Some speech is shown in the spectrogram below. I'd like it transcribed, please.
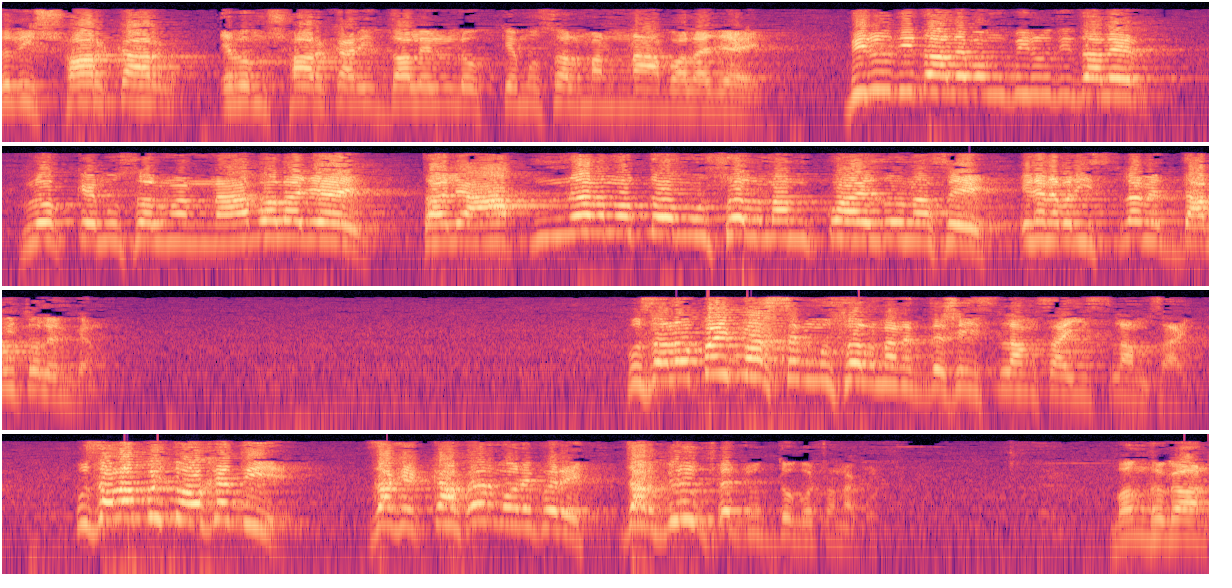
যদি সরকার এবং সরকারি দলের লোককে মুসলমান না বলা যায় বিরোধী দল এবং বিরোধী দলের লোককে মুসলমান না বলা যায়, তাহলে আপনার মতো মুসলমান কয়জন আছে? এখানে আবার ইসলামের দাবি তোলেন কেন? পঁচানব্বই পার্সেন্ট মুসলমানের দেশে ইসলাম চাই ইসলাম চাই। পঁচানব্বই তো ওকে দিয়ে, যাকে কাফের মনে করে, যার বিরুদ্ধে যুদ্ধ ঘোষণা করছে। বন্ধুগণ,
